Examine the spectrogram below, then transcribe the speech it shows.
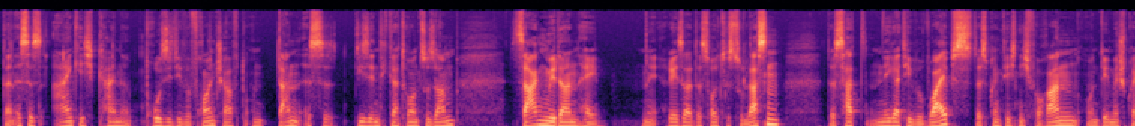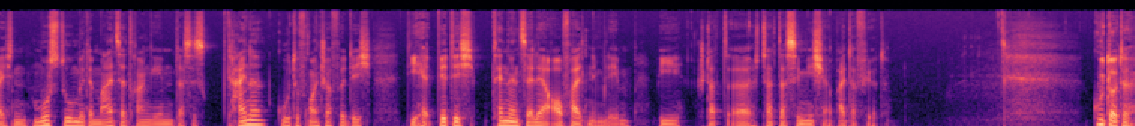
dann ist es eigentlich keine positive Freundschaft und dann ist es diese Indikatoren zusammen. Sagen wir dann, hey, nee, Resa, das solltest du lassen. Das hat negative Vibes, das bringt dich nicht voran und dementsprechend musst du mit dem Mindset rangehen, das ist keine gute Freundschaft für dich, die wird dich tendenziell eher aufhalten im Leben, wie statt, äh, statt dass sie mich weiterführt. Gut, Leute,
